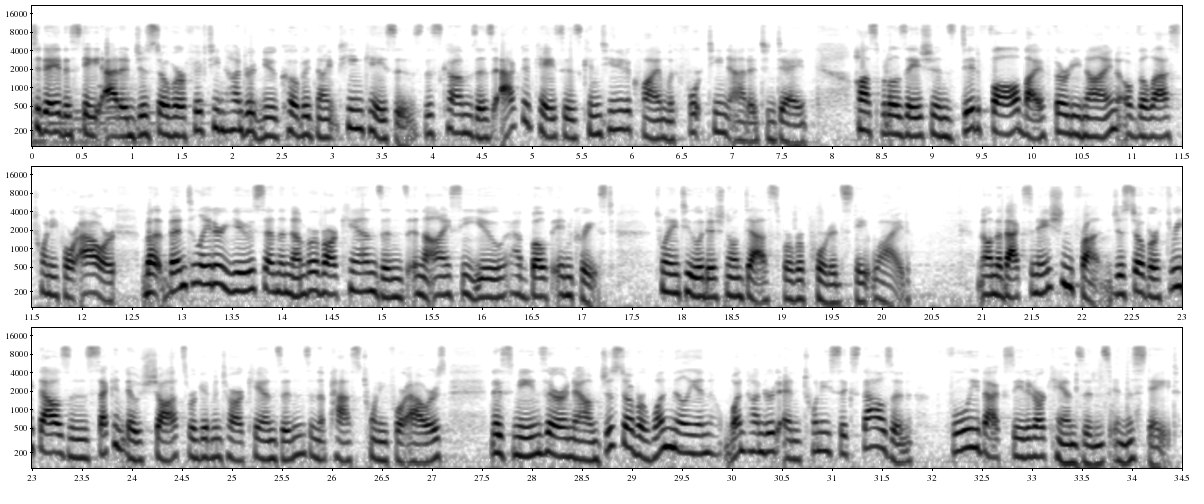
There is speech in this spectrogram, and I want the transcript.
Today, the state added just over 1,500 new COVID 19 cases. This comes as active cases continue to climb, with 14 added today. Hospitalizations did fall by 39 over the last 24 hours, but ventilator use and the number of Arkansans in the ICU have both increased. 22 additional deaths were reported statewide. And on the vaccination front, just over 3,000 second dose shots were given to Arkansans in the past 24 hours. This means there are now just over 1,126,000 fully vaccinated Arkansans in the state.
